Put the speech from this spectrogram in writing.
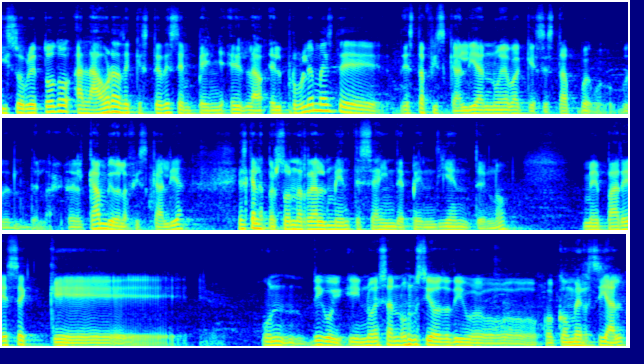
y sobre todo a la hora de que esté desempeñando, el, el, problema es de, de, esta fiscalía nueva que se está, de la, el cambio de la fiscalía, es que la persona realmente sea independiente, ¿no? Me parece que un, digo, y no es anuncio, digo, o, comercial,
